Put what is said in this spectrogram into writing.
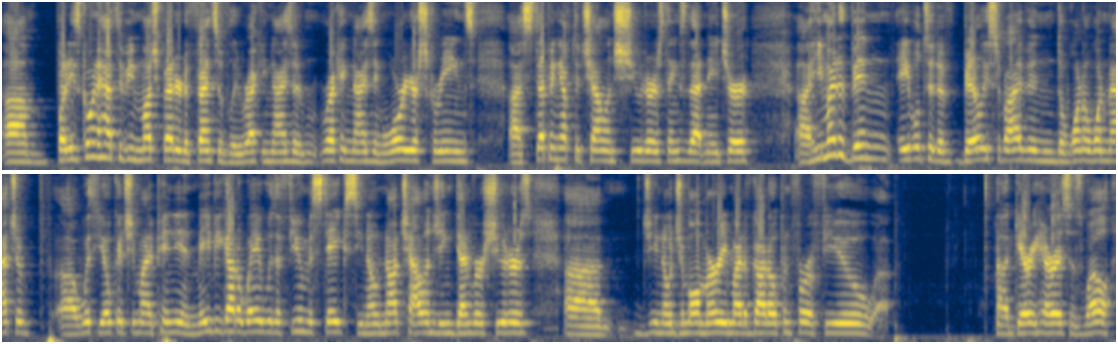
um, but he's going to have to be much better defensively, recognizing recognizing warrior screens, uh, stepping up to challenge shooters, things of that nature. Uh, he might have been able to barely survive in the one-on-one matchup uh, with Jokic, in my opinion, and maybe got away with a few mistakes. You know, not challenging Denver shooters. Uh, you know, Jamal Murray might have got open for a few. Uh, Gary Harris as well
